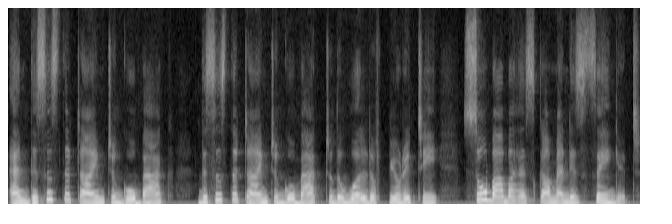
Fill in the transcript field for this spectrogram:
and this is the time to go back. This is the time to go back to the world of purity. So Baba has come and is saying it.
